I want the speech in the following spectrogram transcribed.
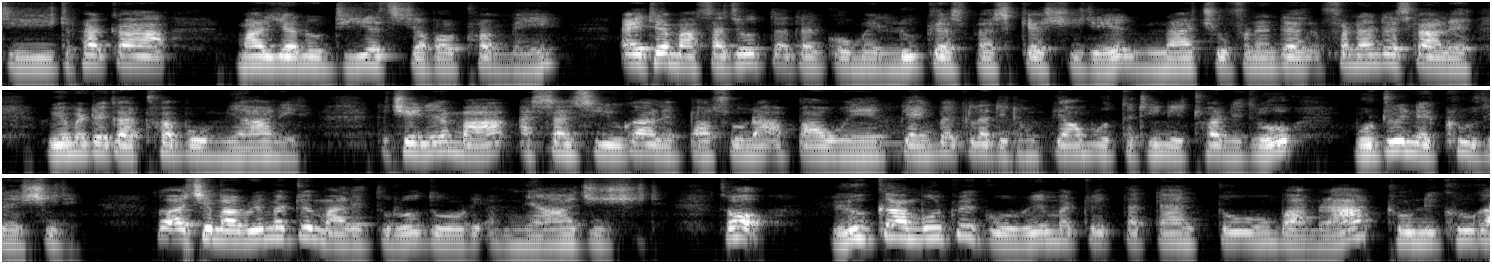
ဒီတစ်ဖက်က Mariano Diaz ကြောက်ထွက်မယ်အဲ့ထဲမှာစာချုပ်တက်တန်ကုန်မဲ့ Lucas Vazquez ရှိတယ် Nacho Fernandez Fernandez ကလည်း Real Madrid ကထွက်ဖို့များနေတယ်တစ်ချိန်တည်းမှာ Asensio ကလည်း Barcelona အပါဝင်ပြိုင်ဘက်ကလပ်တွေတုံးပြောင်းဖို့တတိနေထွက်နေသလို Modric နဲ့ Cruz လည်းရှိတယ်ဆိုတော့အချိန်မှာ Real Madrid မှာလည်းသူတို့သူတို့တွေအများကြီးရှိတယ်ဆိုတော့လူကာမိုဒရစ်ကို Real Madrid တက်တန်းတိုးပါမလားထိုနီခရူက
